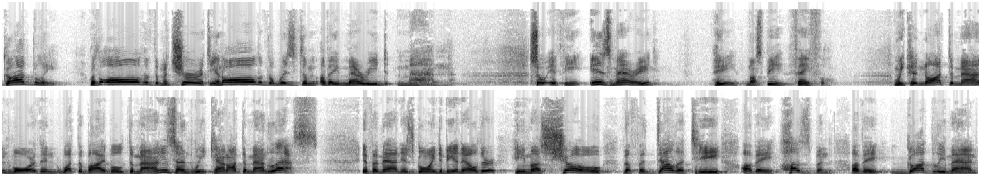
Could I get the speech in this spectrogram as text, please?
godly with all of the maturity and all of the wisdom of a married man. So if he is married, he must be faithful. We cannot demand more than what the Bible demands, and we cannot demand less. If a man is going to be an elder, he must show the fidelity of a husband, of a godly man,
